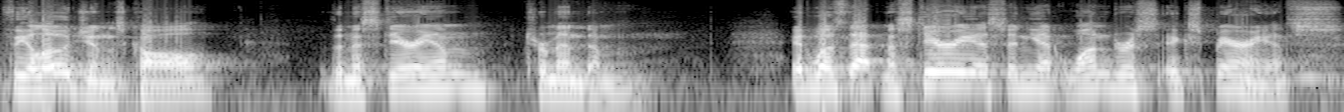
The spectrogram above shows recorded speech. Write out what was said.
theologians call the mysterium tremendum. It was that mysterious and yet wondrous experience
